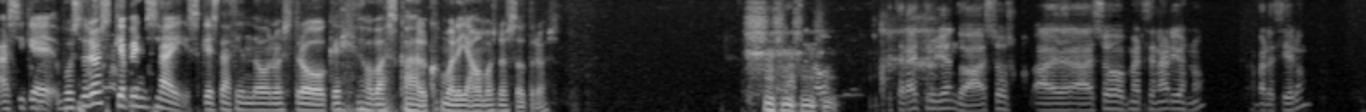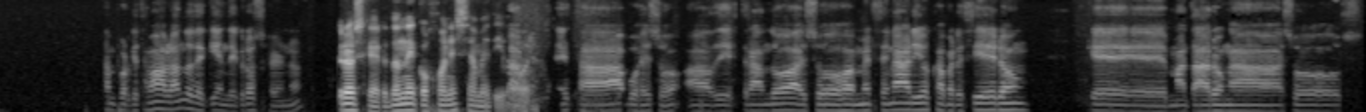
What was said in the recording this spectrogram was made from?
Así que, ¿vosotros qué pensáis que está haciendo nuestro querido Pascal, como le llamamos nosotros? Estará destruyendo a esos, a, esos mercenarios, ¿no? Aparecieron. Porque estamos hablando de quién, de Crosshair, ¿no? Crosshair, ¿dónde cojones se ha metido ahora? Está, pues eso, adiestrando a esos mercenarios que aparecieron, que mataron a esos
